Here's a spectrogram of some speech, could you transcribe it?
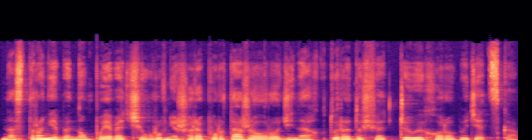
Na stronie będą pojawiać się również reportaże o rodzinach, które doświadczyły choroby dziecka.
